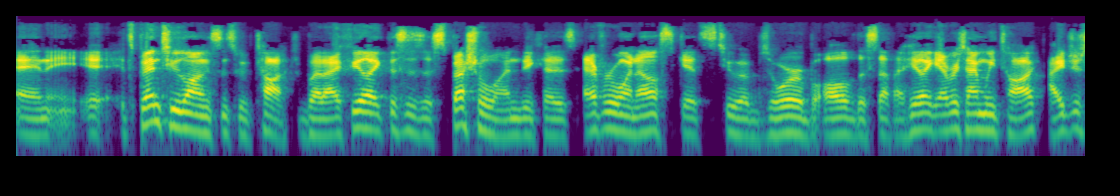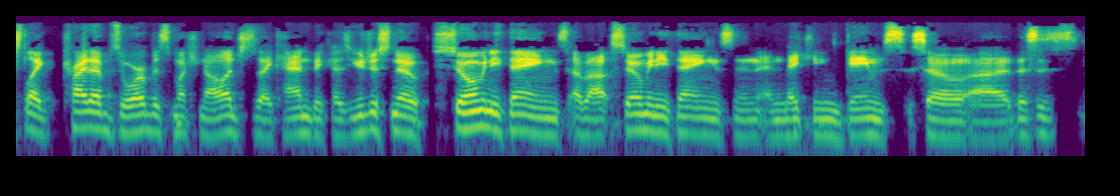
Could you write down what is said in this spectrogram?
and it, has been too long since we've talked but i feel like this is a special one because everyone else gets to absorb all of the stuff i feel like every time we talk i just like try to absorb as much knowledge as i can because you just know so many things about so many things and, and making games so uh, this is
